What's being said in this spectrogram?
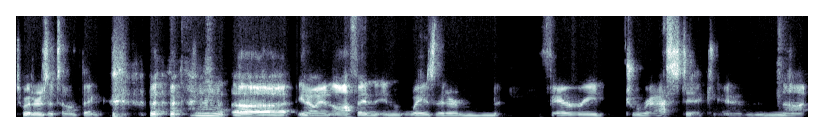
Twitter's its own thing, uh, you know, and often in ways that are very drastic and not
